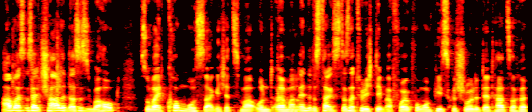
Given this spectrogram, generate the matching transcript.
Aber es ist halt schade, dass es überhaupt so weit kommen muss, sage ich jetzt mal. Und ähm, ja. am Ende des Tages ist das natürlich dem Erfolg von One Piece geschuldet, der Tatsache,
